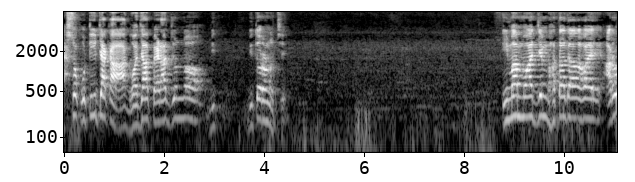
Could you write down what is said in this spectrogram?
একশো কোটি টাকা গজা পেড়ার জন্য বিতরণ হচ্ছে। ইমাম মোয়াজ্জেম ভাতা দেওয়া হয় আরও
